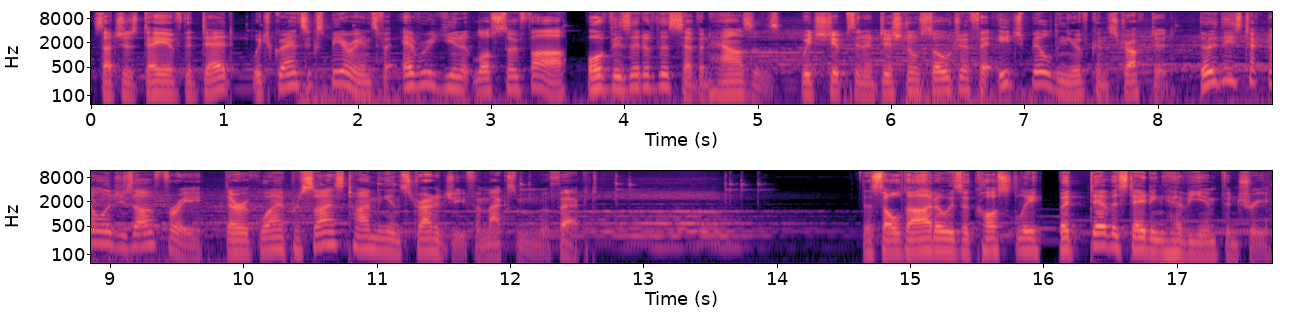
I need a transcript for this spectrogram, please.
such as Day of the Dead, which grants experience for every unit lost so far, or Visit of the Seven Houses, which ships an additional soldier for each building you have constructed. Though these technologies are free, they require precise timing and strategy for maximum effect. The Soldado is a costly, but devastating heavy infantry,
